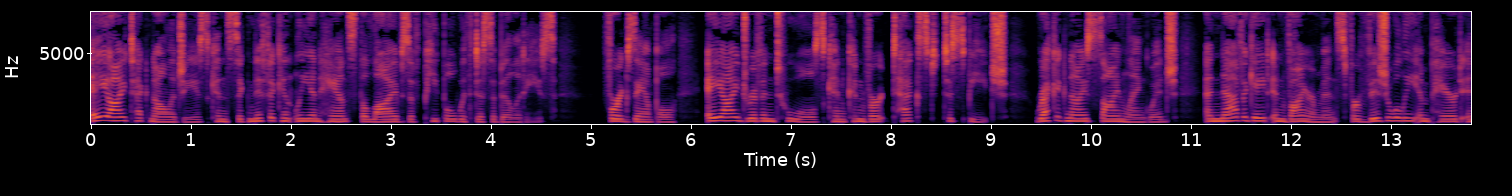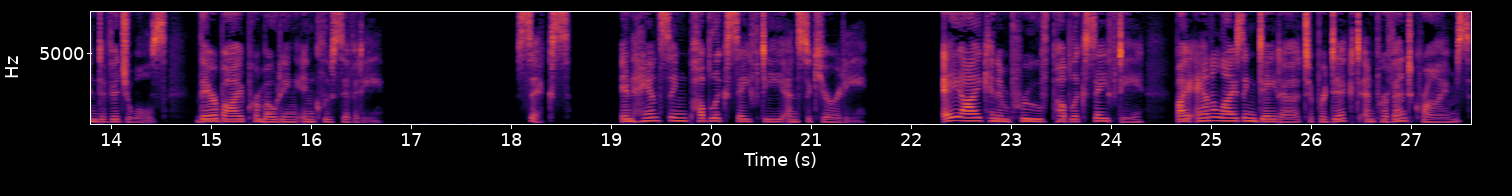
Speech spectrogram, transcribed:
AI technologies can significantly enhance the lives of people with disabilities. For example, AI driven tools can convert text to speech, recognize sign language, and navigate environments for visually impaired individuals, thereby promoting inclusivity. 6. Enhancing public safety and security. AI can improve public safety by analyzing data to predict and prevent crimes,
